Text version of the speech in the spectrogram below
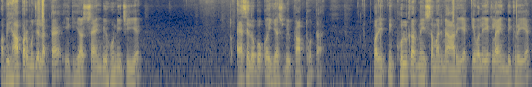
अब यहाँ पर मुझे लगता है एक यश साइन भी होनी चाहिए। ऐसे लोगों को यश भी प्राप्त होता है। पर इतनी खुलकर नहीं समझ में आ रही है, केवल एक लाइन दिख रही है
